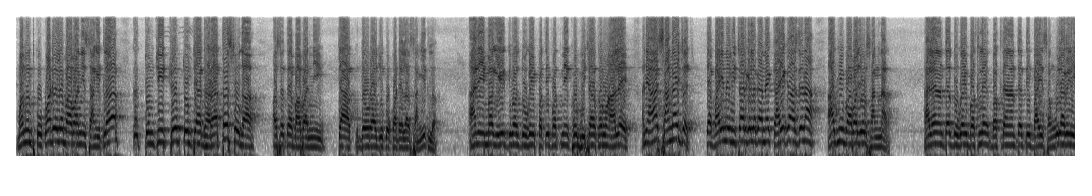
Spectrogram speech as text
म्हणून कोकाटेला बाबांनी सांगितलं का तुमची चूक तुमच्या घरातच शोधा असं त्या बाबांनी त्या देवराजी कोकाटेला सांगितलं. आणि मग एक दिवस दोघे पती पत्नी खूप विचार करून आले. आणि आज सांगायचंच त्या बाईने विचार केला का नाही काही का असे ना आज मी बाबाजीवर सांगणार. आल्यानंतर दोघंही बसले बसल्यानंतर ती बाई सांगू लागली.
